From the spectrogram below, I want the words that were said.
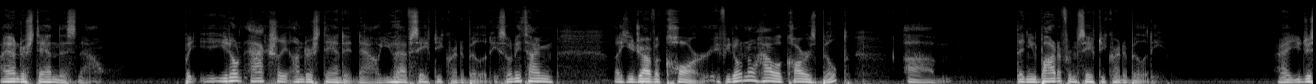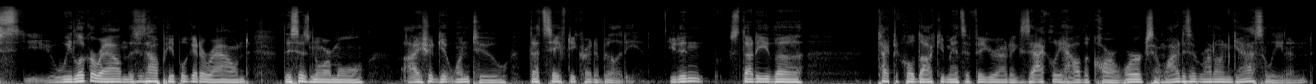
I understand this now. But you don't actually understand it now. You have safety credibility. So anytime, like you drive a car, if you don't know how a car is built, um, then you bought it from safety credibility. Right? You just, we look around. This is how people get around. This is normal. I should get one too. That's safety credibility. You didn't study the technical documents and figure out exactly how the car works and why does it run on gasoline and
